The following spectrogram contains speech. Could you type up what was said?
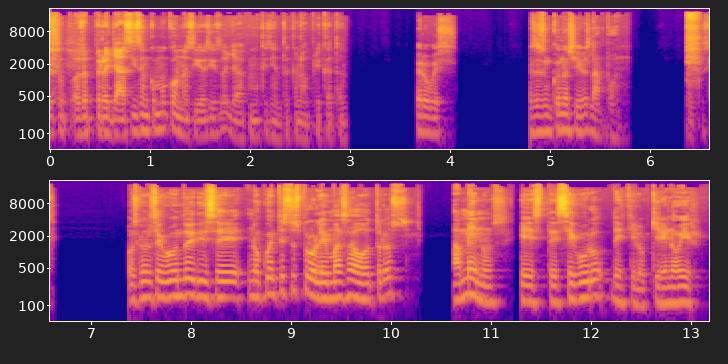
eso, o sea, pero ya sí son como conocidos y eso, ya como que siento que no aplica tanto. Pero pues, ese es un conocido, es lambón. Vamos con el segundo y dice, no cuentes tus problemas a otros a menos que estés seguro de que lo quieren oír.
